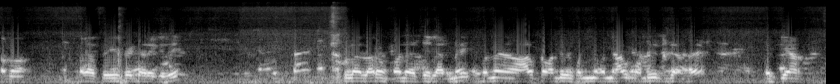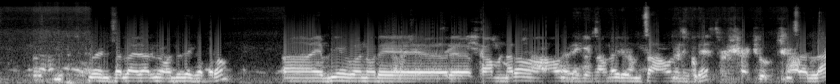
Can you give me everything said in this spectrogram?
நல்லா பெரிய ஃப்ளைட்டாக இருக்குது. ஃபுல்லாக எல்லாரும் உட்காந்தாச்சு எல்லாருமே. இப்போ வந்து ஆட்கள் வந்து கொஞ்சம் கொஞ்சம் ஆட்கள் வந்துகிட்டு இருக்காங்க. ஓகேயா ஸ்டூடெண்ட்ஸ் எல்லாம் எல்லாருமே வந்ததுக்கப்புறம் எப்படியும் இன்னும் ஒரு ஒரு கால் மணி நேரம் ஆகும் நினைக்கிறேன். இருபது நிமிஷம் ஆகும்னு நினைக்கிறேன். இன்ஷால்லா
